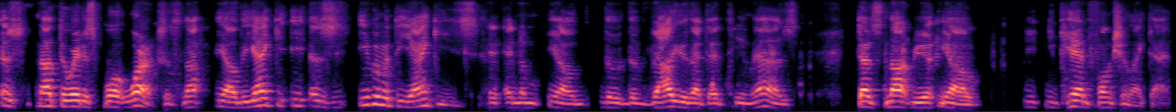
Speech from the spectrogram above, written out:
it's not the way the sport works. It's not you know the Yankee is even with the Yankees and, and the you know the the value that that team has, that's not real. You know, you, you can't function like that.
